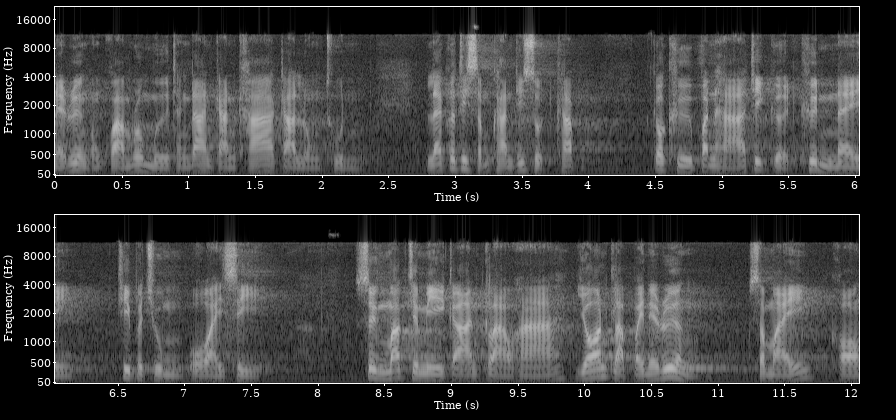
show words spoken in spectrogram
ในเรื่องของความร่วมมือทางด้านการค้าการลงทุน และก็ที่สำคัญที่สุดครับก็คือปัญหาที่เกิดขึ้นในที่ประชุม OIC ซึ่งมักจะมีการกล่าวหาย้อนกลับไปในเรื่องสมัยของ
